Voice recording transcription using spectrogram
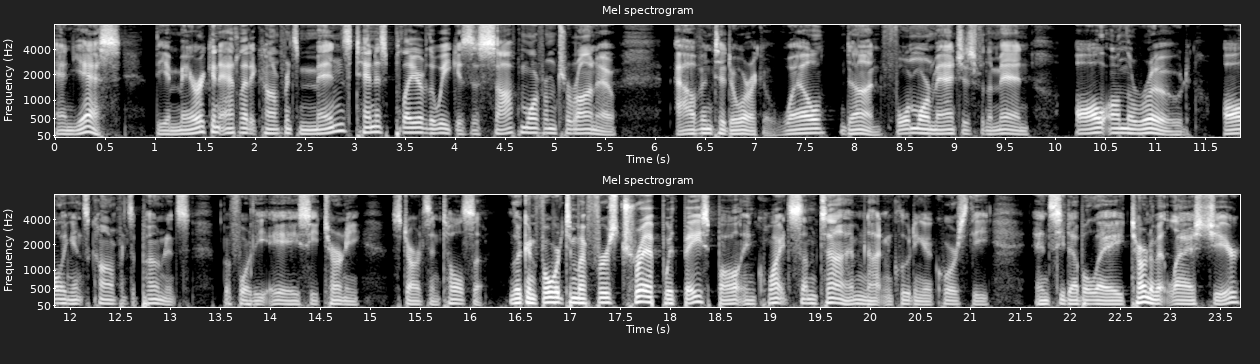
And yes, the American Athletic Conference Men's Tennis Player of the Week is a sophomore from Toronto, Alvin Tudorica. Well done. Four more matches for the men, all on the road, all against conference opponents before the AAC tourney starts in Tulsa. Looking forward to my first trip with baseball in quite some time, not including, of course, the NCAA tournament last year.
